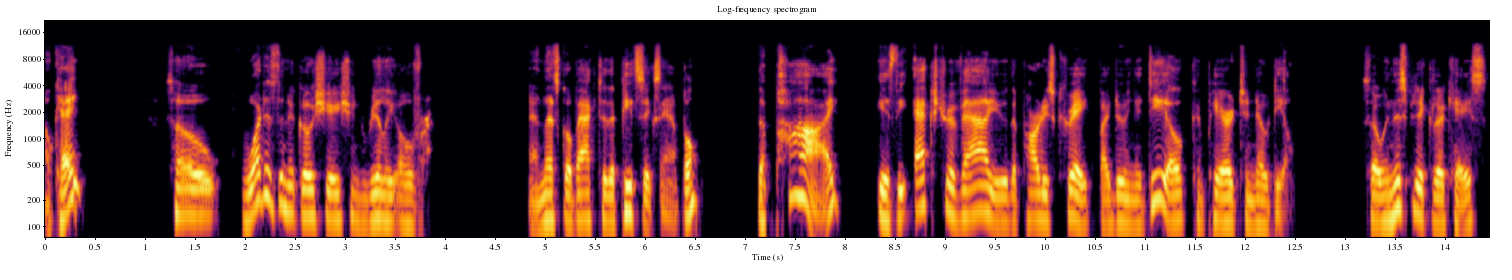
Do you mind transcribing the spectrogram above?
Okay. So what is the negotiation really over? And let's go back to the pizza example. The pie is the extra value the parties create by doing a deal compared to no deal. So in this particular case,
